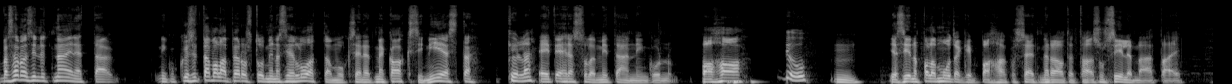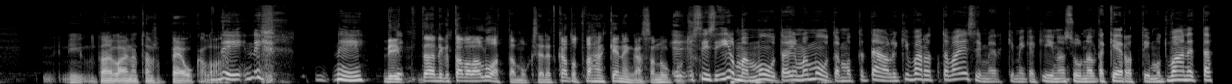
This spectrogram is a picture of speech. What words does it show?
mä sanoisin nyt näin, että niin kuin, kyllä se tavallaan perustuu minä siihen luottamukseen, että me kaksi miestä Kyllä. ei tehdä sulle mitään niin kuin pahaa. Joo. Mm. Ja siinä on paljon muutakin pahaa kuin se, että me rautetaan sun silmää tai... Niin, tai lainataan sun peukaloa. Niin, niin, niin. Niin, tämä on niin tavallaan luottamukseen, että katot vähän kenen kanssa nukut. E, Siis ilman muuta, ilman muuta, mutta tämä olikin varoittava esimerkki, mikä Kiinan suunnalta kerrottiin. Mutta vaan, että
